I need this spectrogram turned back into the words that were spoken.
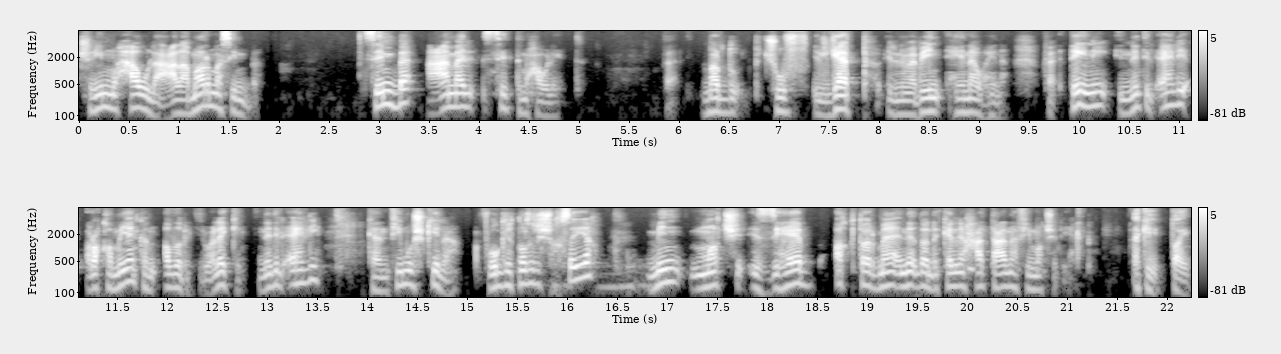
20 محاولة على مرمى سيمبا. سيمبا عمل ست محاولات. برضو بتشوف الجاب اللي ما بين هنا وهنا. فتاني النادي الأهلي رقميا كان أفضل بكتير ولكن النادي الأهلي كان في مشكلة في وجهة نظري الشخصية من ماتش الذهاب أكتر ما نقدر نتكلم حتى عنها في ماتش الإياب. أكيد. طيب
